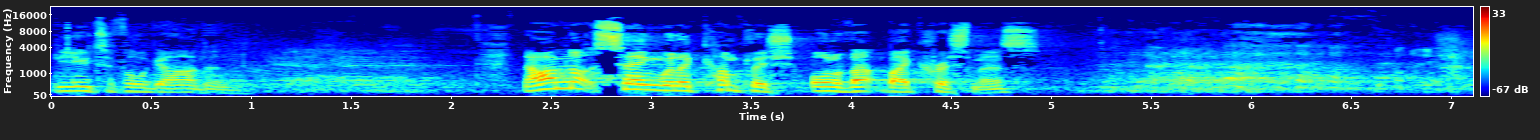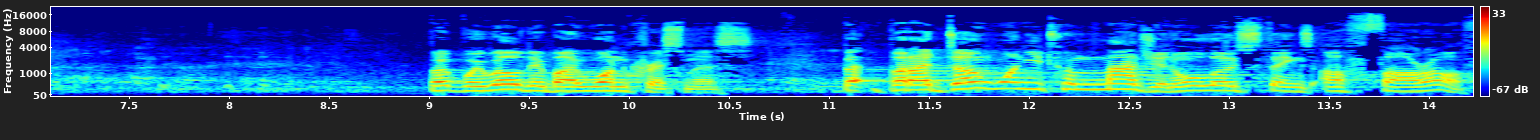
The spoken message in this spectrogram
beautiful garden. Now, I'm not saying we'll accomplish all of that by Christmas, but we will do by one Christmas. But, but I don't want you to imagine all those things are far off.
